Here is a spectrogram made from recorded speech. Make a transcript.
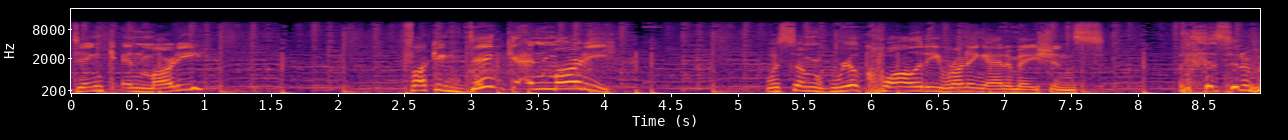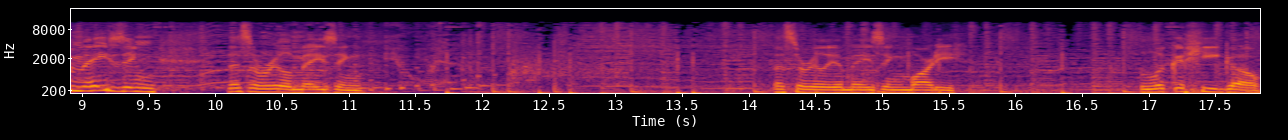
Dink and Marty? Fucking Dink and Marty! With some real quality running animations. That's an amazing. That's a real amazing. That's a really amazing Marty. Look at he go.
